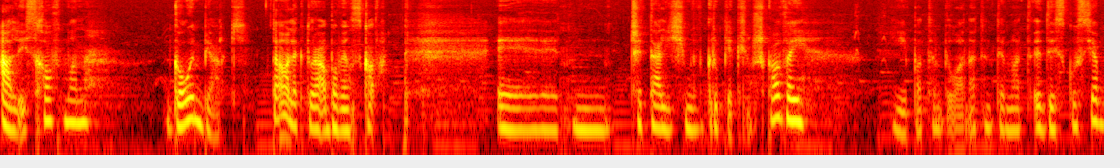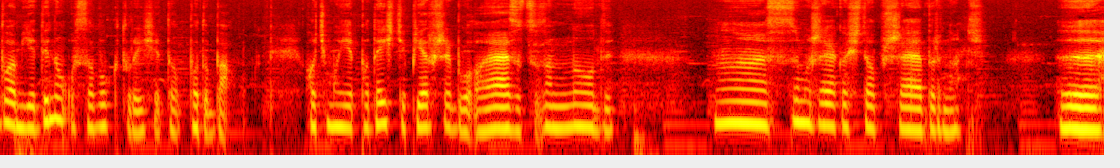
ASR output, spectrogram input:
Alice Hoffman, Gołębiarki. To lektura obowiązkowa. Yy, czytaliśmy w grupie książkowej i potem była na ten temat dyskusja. Byłam jedyną osobą, której się to podobało. Choć moje podejście pierwsze było, o Jezu, co za nudy. Muszę jakoś to przebrnąć. Ugh.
